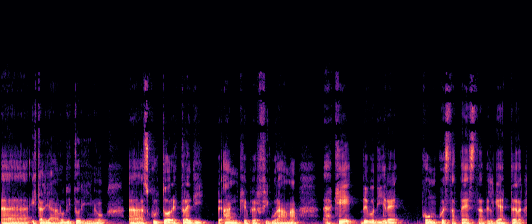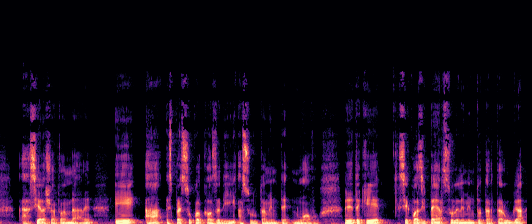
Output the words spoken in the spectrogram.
eh, italiano di Torino, eh, scultore 3D anche per Figurama, eh, che devo dire con questa testa del getter eh, si è lasciato andare e ha espresso qualcosa di assolutamente nuovo. Vedete che si è quasi perso l'elemento tartaruga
